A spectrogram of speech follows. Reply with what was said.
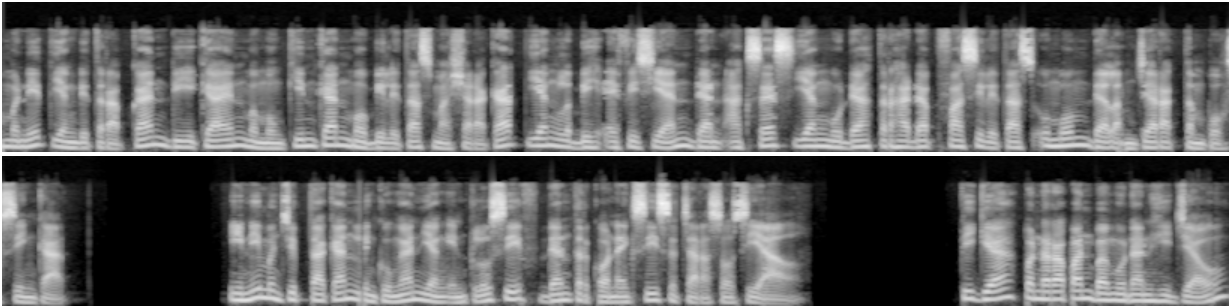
menit yang diterapkan di IKN memungkinkan mobilitas masyarakat yang lebih efisien dan akses yang mudah terhadap fasilitas umum dalam jarak tempuh singkat. Ini menciptakan lingkungan yang inklusif dan terkoneksi secara sosial. 3. Penerapan bangunan hijau,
